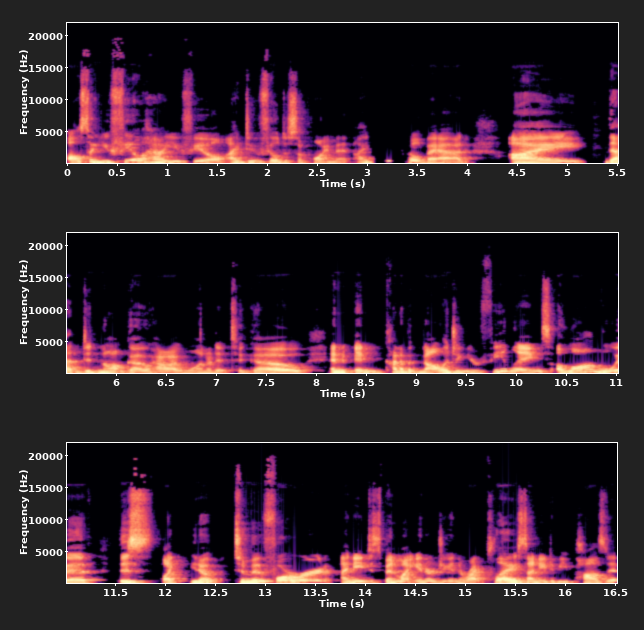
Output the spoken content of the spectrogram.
also you feel how you feel. I do feel disappointment. I feel bad. I that did not go how I wanted it to go. And and kind of acknowledging your feelings along with this like, you know, to move forward, I need to spend my energy in the right place. I need to be positive.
